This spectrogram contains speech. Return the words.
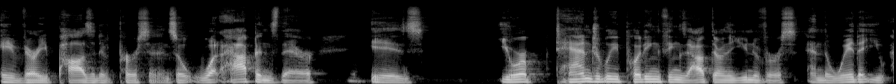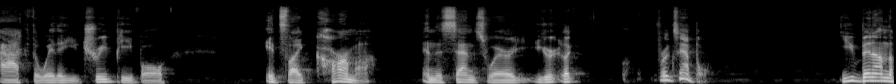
a very positive person. And so what happens there is you're tangibly putting things out there in the universe and the way that you act, the way that you treat people, it's like karma in the sense where you're like, for example, you've been on the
